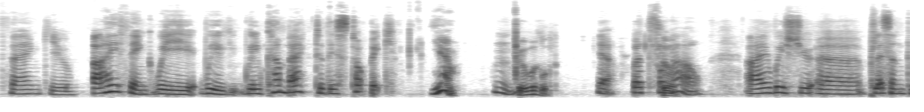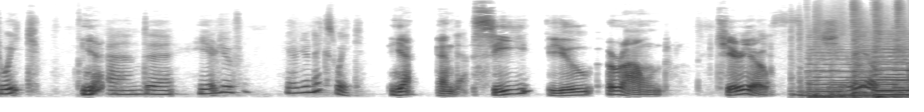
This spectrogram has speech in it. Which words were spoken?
Thank you. I think we we will come back to this topic. Yeah, mm. we will. Yeah, but for so. now, I wish you a pleasant week. Yeah, and uh, hear you hear you next week. Yeah, and yeah. see you around. Cheerio. Yes. Cheerio.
